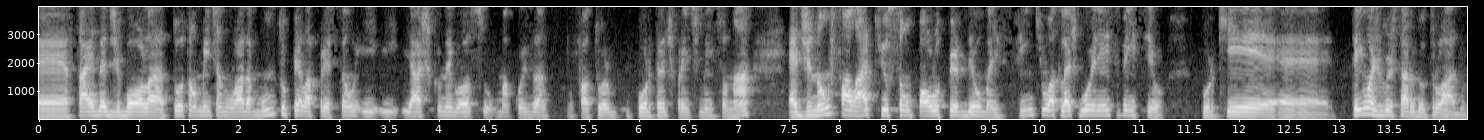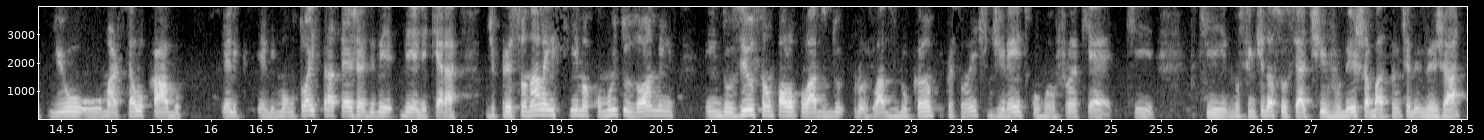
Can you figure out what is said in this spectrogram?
É, saída de bola totalmente anulada, muito pela pressão, e, e, e acho que o negócio, uma coisa, um fator importante para a gente mencionar, é de não falar que o São Paulo perdeu, mas sim que o Atlético Goianiense venceu, porque é, tem um adversário do outro lado, e o, o Marcelo Cabo, ele, ele montou a estratégia de, dele, que era de pressionar lá em cima com muitos homens, induzir o São Paulo para lado os lados do campo, principalmente direito, com o Juan Fran, que, é, que, que no sentido associativo deixa bastante a desejar,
